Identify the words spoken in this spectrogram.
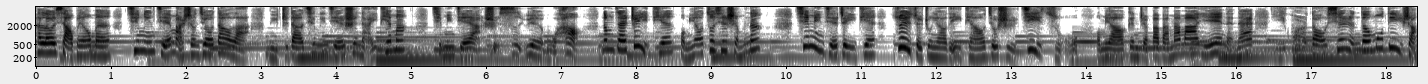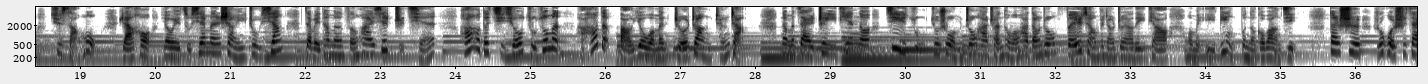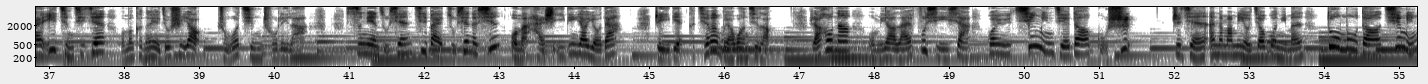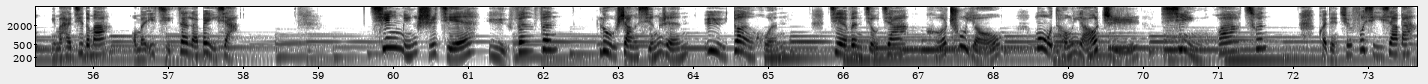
Hello，小朋友们，清明节马上就要到了，你知道清明节是哪一天吗？清明节呀是四月五号。那么在这一天，我们要做些什么呢？清明节这一天最最重要的一条就是祭祖，我们要跟着爸爸妈妈、爷爷奶奶一块儿到先人的墓地上去扫墓，然后要为祖先们上一炷香，再为他们焚化一些纸钱，好好的祈求祖宗们好好的保佑我们茁壮成长。那么在这一天呢，祭祖就是我们中华传统文化当中非常非常重要的一条，我们一定不能够忘记。但是如果是在疫情期间，我们可能也就是要酌情处理啦。思念祖先、祭拜祖先的心，我们还是一定要有的，这一点可千万不要忘记了。然后呢，我们要来复习一下关于清明节的古诗。之前安娜妈咪有教过你们杜牧的《清明》，你们还记得吗？我们一起再来背一下：清明时节雨纷纷，路上行人欲断魂。借问酒家何处有？牧童遥指杏花村。快点去复习一下吧。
